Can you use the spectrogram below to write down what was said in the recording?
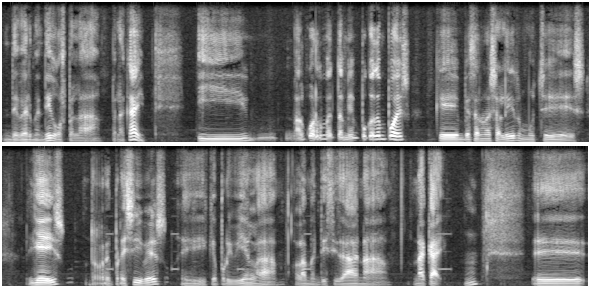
de ver mendigos por la, la calle. Y acuérdome también poco después que empezaron a salir muchas leyes represivas y que prohibían la, la mendicidad en la, calle eh,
